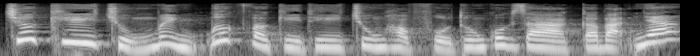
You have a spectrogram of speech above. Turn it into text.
trước khi chúng mình bước vào kỳ thi Trung học phổ thông quốc gia các bạn nhé.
